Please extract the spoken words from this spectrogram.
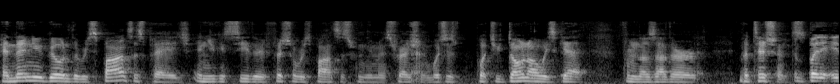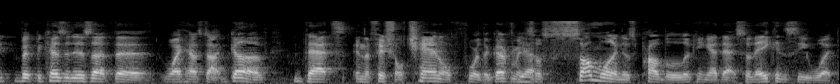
and then you go to the responses page, and you can see the official responses from the administration, which is what you don't always get from those other petitions. But it, but because it is at the WhiteHouse.gov, that's an official channel for the government. Yeah. So someone is probably looking at that so they can see what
